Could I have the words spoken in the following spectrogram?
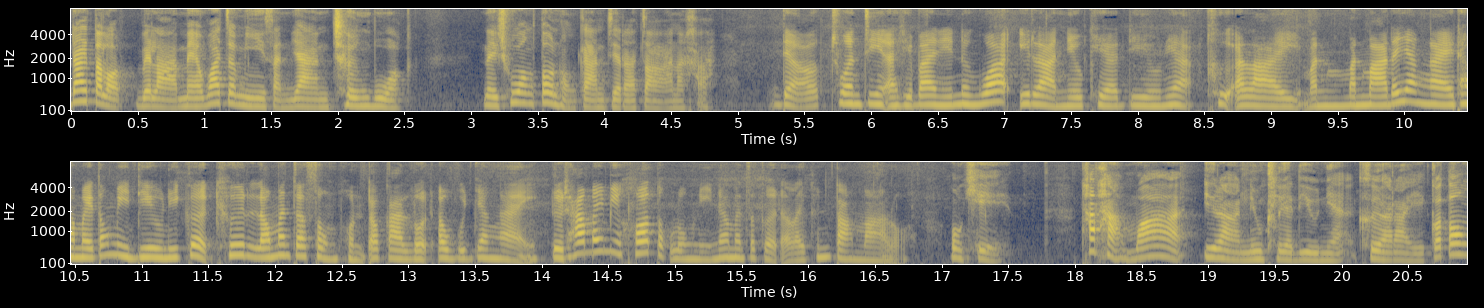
ได้ตลอดเวลาแม้ว่าจะมีสัญญาณเชิงบวกในช่วงต้นของการเจรจานะคะ เดี๋ยวชวนจีนอธิบายนิดนึงว่า Iran nuclear deal เนี่ยคืออะไร มันมันมาได้ยังไงทำไมต้องมีดีลนี้เกิดขึ้น แล้วมันจะส่งผลต่อการลดอาวุธยังไง หรือถ้าไม่มีข้อตกลงนี้เนี่ยมันจะเกิดอะไรขึ้นตามมาหรอ โอเค ถ้าถามว่า Iran nuclear deal เนี่ยคืออะไรก็ต้อง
